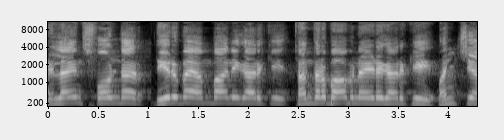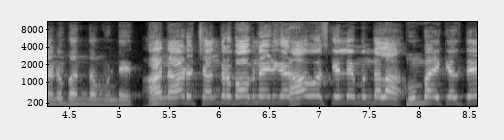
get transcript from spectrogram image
రిలయన్స్ ఫౌండర్ ధీరుభాయ్ అంబానీ గారికి చంద్రబాబు నాయుడు గారికి మంచి అనుబంధం ఉండేది. ఆనాడు చంద్రబాబు నాయుడు గారు దావోస్ కెళ్ళే ముందల ముంబైకి వెళ్తే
